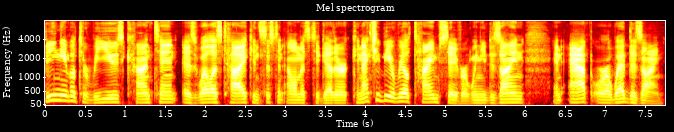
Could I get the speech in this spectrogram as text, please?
Being able to reuse content as well as tie consistent elements together can actually be a real time saver when you design an app or a web design.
